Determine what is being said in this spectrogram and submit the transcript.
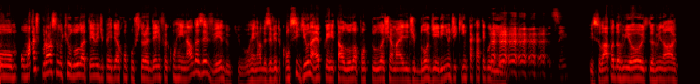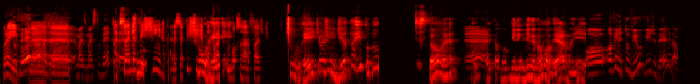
O, o mais próximo que o Lula teve de perder a compostura dele foi com o Reinaldo Azevedo. Que o Reinaldo Azevedo conseguiu, na época, irritar o Lula a ponto do Lula chamar ele de blogueirinho de quinta categoria. sim. Isso lá pra 2008, 2009, por aí. Tu vê, né? não, mas, É, é... mas, mas tu vê, cara. isso aí é Tio- fichinha, cara. Isso é fichinha tio comparado com o que o Bolsonaro faz. tio rei que hoje em dia tá aí todo sistão, né? É. Tá no meni- meninão moderno aí. Ô, ô, Vini, tu viu o vídeo dele, não?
